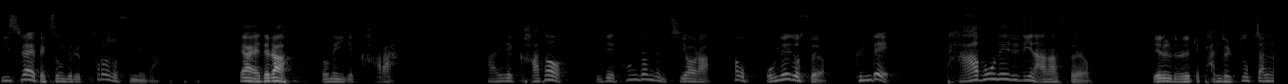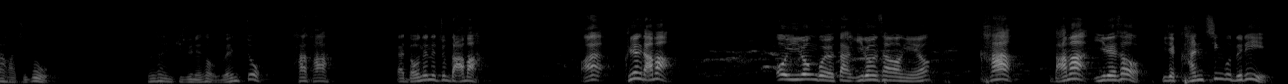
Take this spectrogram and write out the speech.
이스라엘 백성들을 풀어줬습니다. 야 얘들아, 너네 이제 가라. 봐 이제 가서 이제 성전 좀 지어라 하고 보내줬어요. 근데 다 보내주진 않았어요. 예를 들어 이렇게 반절 뚝 잘라가지고 전사님 기준에서 왼쪽 다 가. 야 너네는 좀 남아. 아 그냥 남아. 어 이런 거예요. 딱 이런 상황이에요. 가 남아 이래서 이제 간 친구들이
